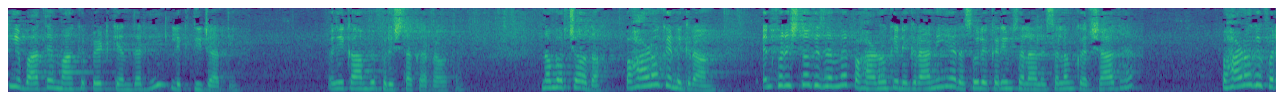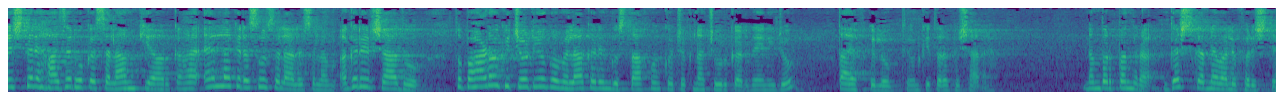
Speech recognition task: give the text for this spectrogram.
کی یہ باتیں ماں کے پیٹ کے اندر ہی لکھ دی جاتی۔ اور یہ کام بھی فرشتہ کر رہا ہوتا ہے۔ نمبر چودہ، پہاڑوں کے نگران۔ ان فرشتوں کے ذمے پہاڑوں کی نگرانی ہے۔ رسول کریم صلی اللہ علیہ وسلم کا ارشاد ہے۔ پہاڑوں کے فرشتے نے حاضر ہو کر سلام کیا اور کہا، اے اللہ کے رسول صلی اللہ علیہ وسلم، اگر ارشاد ہو تو پہاڑوں کی چوٹیوں کو ملا کر ان گستاخوں کو چکنا چور کر دیں یعنی جو طائف کے لوگ تھے، ان کی طرف اشارہ ہے۔ نمبر پندرہ، گشت کرنے والے فرشتے۔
